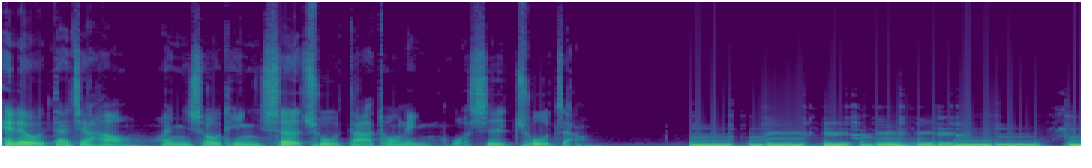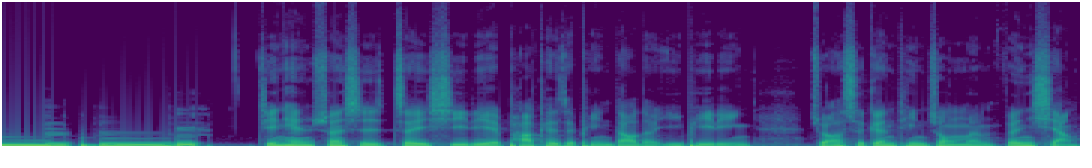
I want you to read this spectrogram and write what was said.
Hello，大家好，欢迎收听《社畜大统领》，我是处长。今天算是这一系列 Podcast 频道的 EP 零，主要是跟听众们分享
